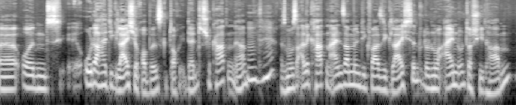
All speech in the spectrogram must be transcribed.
Äh, und, oder halt die gleiche Robbe. Es gibt auch identische Karten, ja. Mhm. Also man muss alle Karten einsammeln, die quasi gleich sind oder nur einen Unterschied haben.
